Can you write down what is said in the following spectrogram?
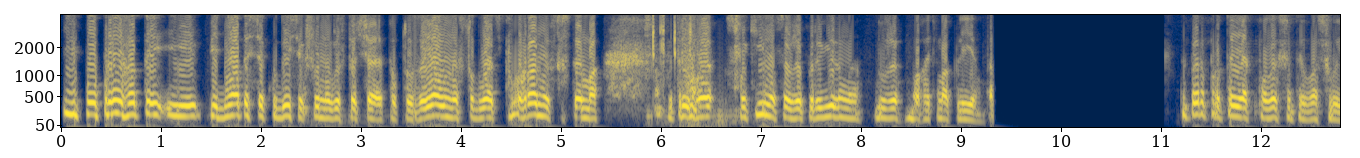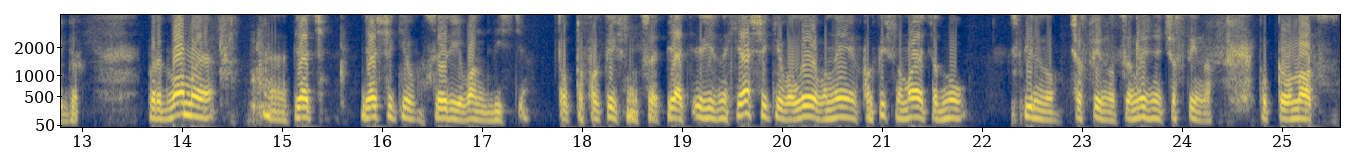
і попригати, і піднятися кудись, якщо не вистачає. Тобто заявлених 120 кг система витримує спокійно, це вже перевірено дуже багатьма клієнтами. Тепер про те, як полегшити ваш вибір. Перед вами 5 ящиків серії WAN 200. Тобто, фактично, це 5 різних ящиків, але вони фактично мають одну спільну частину, це нижня частина. Тобто, у нас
